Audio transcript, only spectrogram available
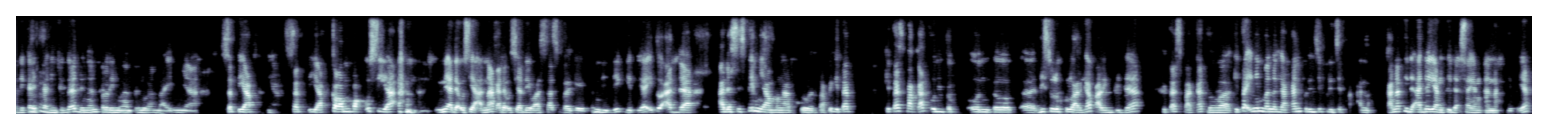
Dikaitkan juga dengan perlindungan-perlindungan lainnya. Setiap setiap kelompok usia ini ada usia anak ada usia dewasa sebagai pendidik gitu ya itu ada ada sistem yang mengatur. Tapi kita kita sepakat untuk untuk uh, di seluruh keluarga paling tidak kita sepakat bahwa kita ingin menegakkan prinsip-prinsip anak. Karena tidak ada yang tidak sayang anak gitu ya.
